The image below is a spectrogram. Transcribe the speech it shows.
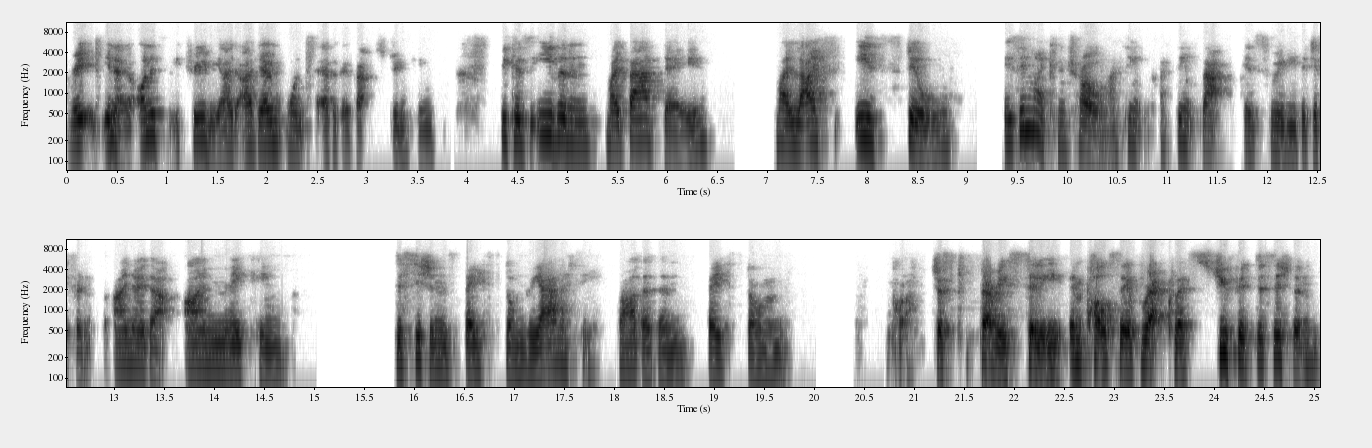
Really, you know, honestly, truly, I, I don't want to ever go back to drinking because even my bad days my life is still is in my control. I think I think that is really the difference. I know that I'm making decisions based on reality rather than based on well, just very silly, impulsive, reckless, stupid decisions.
